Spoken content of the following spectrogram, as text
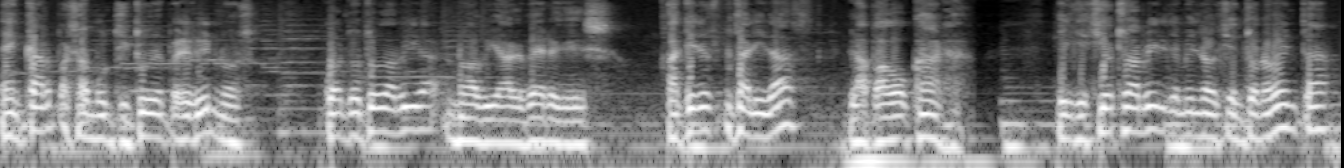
en carpas a multitud de peregrinos cuando todavía no había albergues. Aquella hospitalidad la pagó cara. El 18 de abril de 1990,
